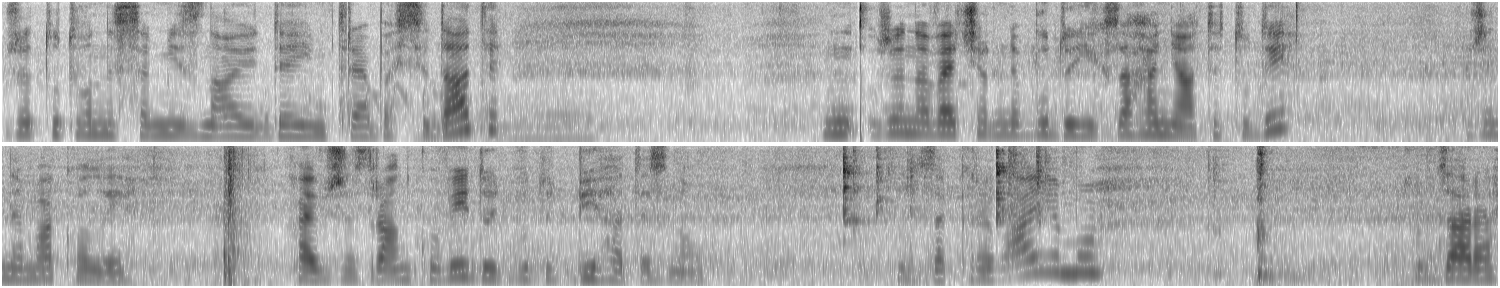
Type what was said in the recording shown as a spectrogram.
вже тут вони самі знають, де їм треба сідати. Вже на вечір не буду їх заганяти туди, вже нема коли. Хай вже зранку вийдуть, будуть бігати знову. Тут закриваємо. Тут зараз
